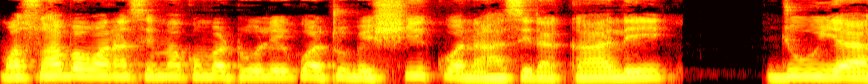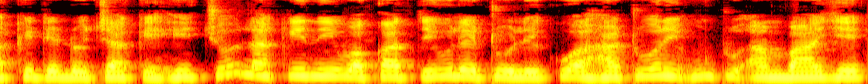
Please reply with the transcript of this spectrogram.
Masahaba wanasema kwamba tulikuwa tumeshikwa na hasira kali juu ya kitendo chake hicho lakini wakati ule tulikuwa hatuoni mtu ambaye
